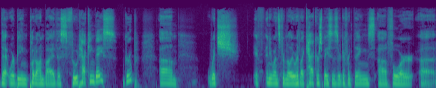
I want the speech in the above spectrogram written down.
that were being put on by this food hacking base group, um, which if anyone's familiar with like hacker spaces or different things uh, for uh,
